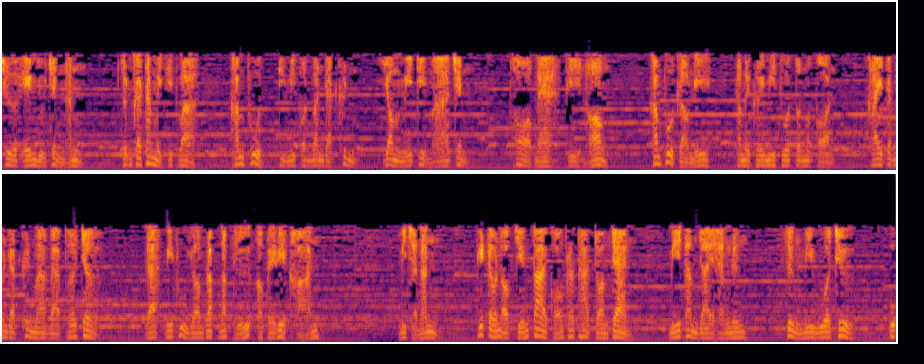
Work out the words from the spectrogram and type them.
เชื่อเองอยู่เช่นนั้น จนกระทั่งไม่คิดว่าคำพูดที่มีคนบัญญัติขึ้น ย่อมมีที่มาเช่น พ่อแม่พี่น้องคำพูดเหล่านี้ถ้าไม่เคยมีตัวตนมาก่อน ใครจะบัญญัติขึ้นมาแบบเพ้อเจ้อและมีผู้ยอมรับนับถือเอาไปเรียกขาน มิฉะนั้นทิศตะวันออกเฉียงใต้ของพระธาตุจอมแจ้ง มีถ้ำใหญ่แห่งหนึ่ง ซึ่งมีวัวชื่อ อุ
